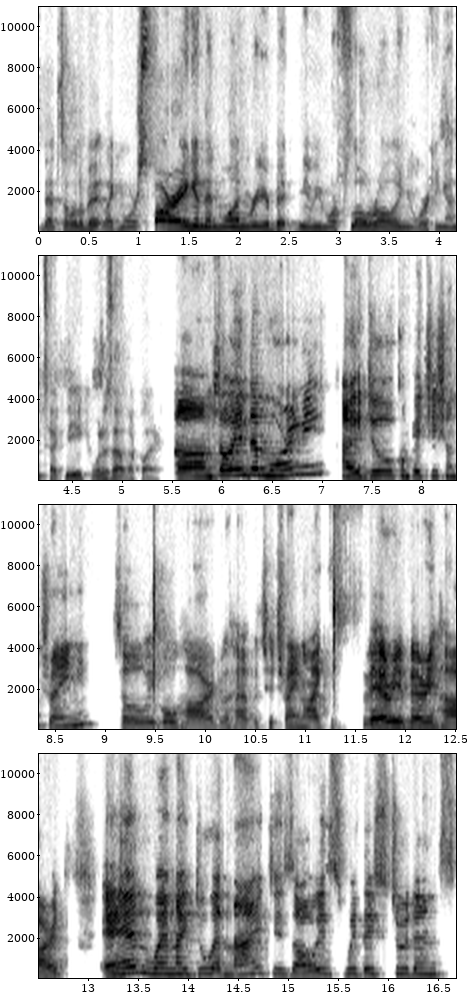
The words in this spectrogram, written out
that's a little bit like more sparring and then one where you're a bit maybe more flow rolling and working on technique? What does that look like? Um, so in the morning i do competition training so we go hard we have to train like very very hard and when i do at night is always with the students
